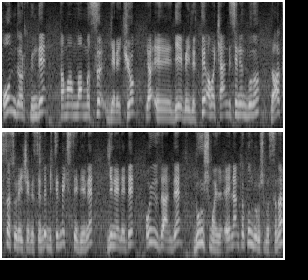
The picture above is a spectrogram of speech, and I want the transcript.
14 günde tamamlanması gerekiyor ya, e, diye belirtti ama kendisinin bunu daha kısa süre içerisinde bitirmek istediğini yineledi. O yüzden de duruşmayı, Eylem Tokun duruşmasını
